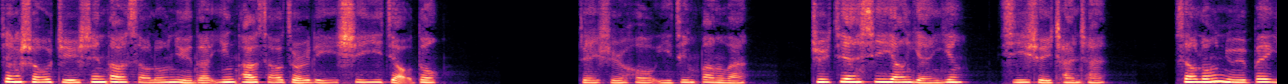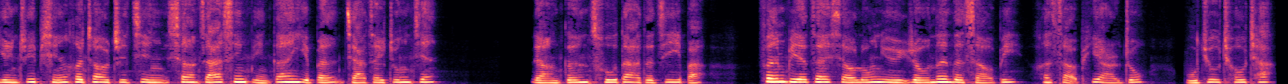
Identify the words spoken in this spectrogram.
将手指伸到小龙女的樱桃小嘴里示意搅动。这时候已经傍晚，只见夕阳掩映，溪水潺潺，小龙女被尹志平和赵志敬像夹心饼干一般夹在中间。两根粗大的鸡巴，分别在小龙女柔嫩的小臂和小屁眼中不住抽插。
